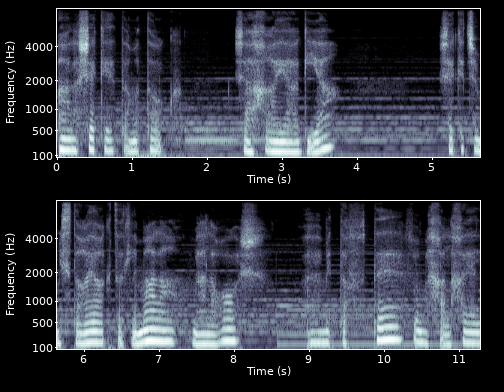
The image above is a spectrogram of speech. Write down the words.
על השקט המתוק שאחרי ההגייה, שקט שמשתרר קצת למעלה, מעל הראש, ומטפטף ומחלחל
